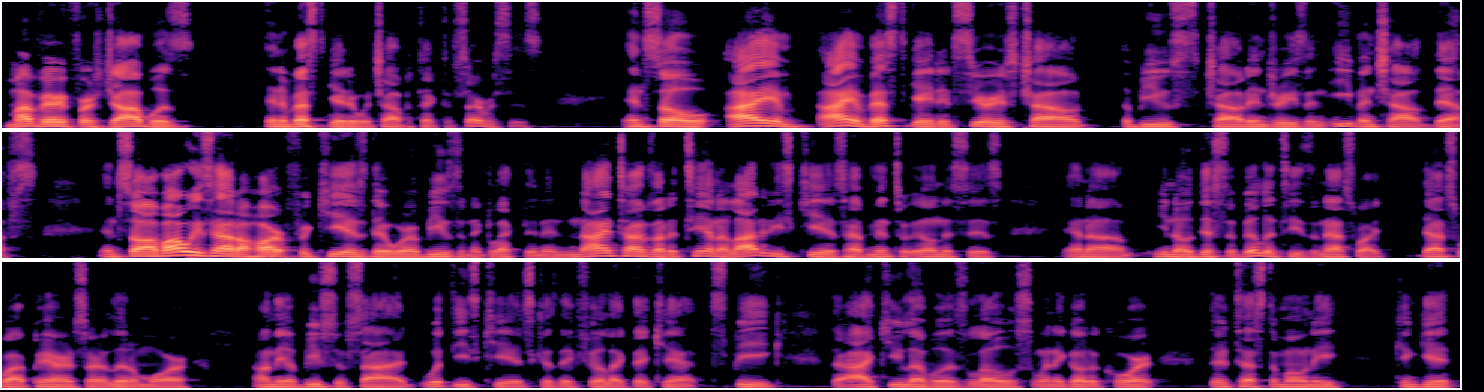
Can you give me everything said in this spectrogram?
my very first job was an investigator with Child Protective Services, and so I am I investigated serious child abuse, child injuries, and even child deaths. And so I've always had a heart for kids that were abused and neglected. And nine times out of ten, a lot of these kids have mental illnesses and um, you know disabilities, and that's why that's why parents are a little more on the abusive side with these kids because they feel like they can't speak. Their IQ level is low, so when they go to court, their testimony can get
